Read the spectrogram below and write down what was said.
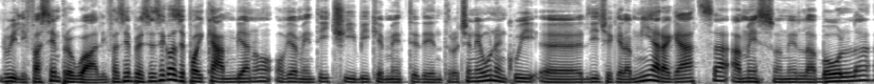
lui li fa sempre uguali, fa sempre le stesse cose, poi cambiano ovviamente i cibi che mette dentro. Ce n'è uno in cui eh, dice che la mia ragazza ha messo nella bolla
